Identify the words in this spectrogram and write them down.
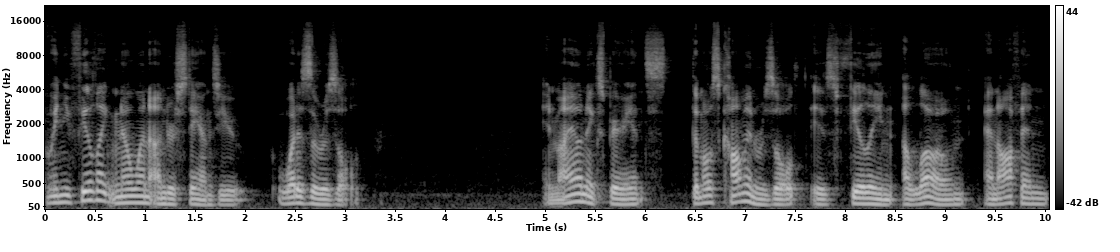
When you feel like no one understands you, what is the result? In my own experience, the most common result is feeling alone and often,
